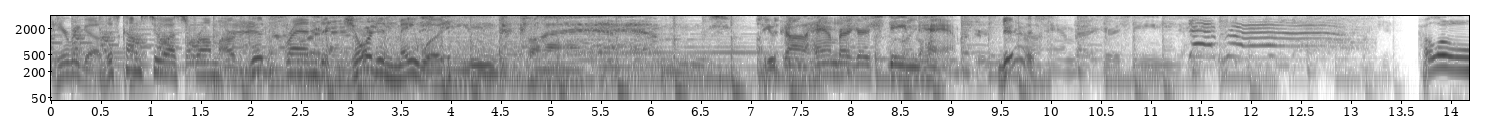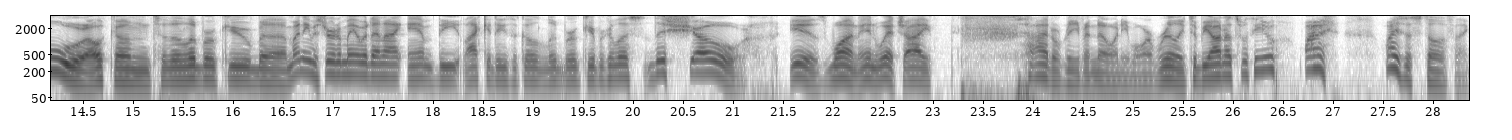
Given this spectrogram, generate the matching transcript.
right, here we go. This comes to us from our good friend Jordan Maywood. You call hamburger steamed ham? Yes. Hello, welcome to the LibroCube. Uh, my name is Jordan Maywood, and I am the lackadaisical LibroCubicalist. This show is one in which I, I don't even know anymore. Really, to be honest with you, why, why is this still a thing?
